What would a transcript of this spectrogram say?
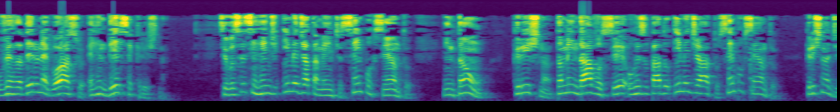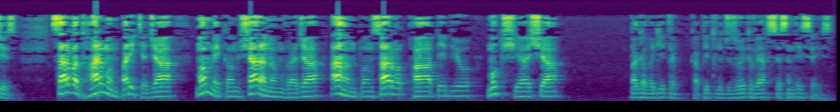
O verdadeiro negócio é render-se a Krishna. Se você se rende imediatamente, 100%, então Krishna também dá a você o resultado imediato, 100%. Krishna diz, Sarvadharmam parityaja mammekam sharanam vraja ahantvam sarva papebhyo mokshyasya. Bhagavad Gita, capítulo 18, verso 66.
